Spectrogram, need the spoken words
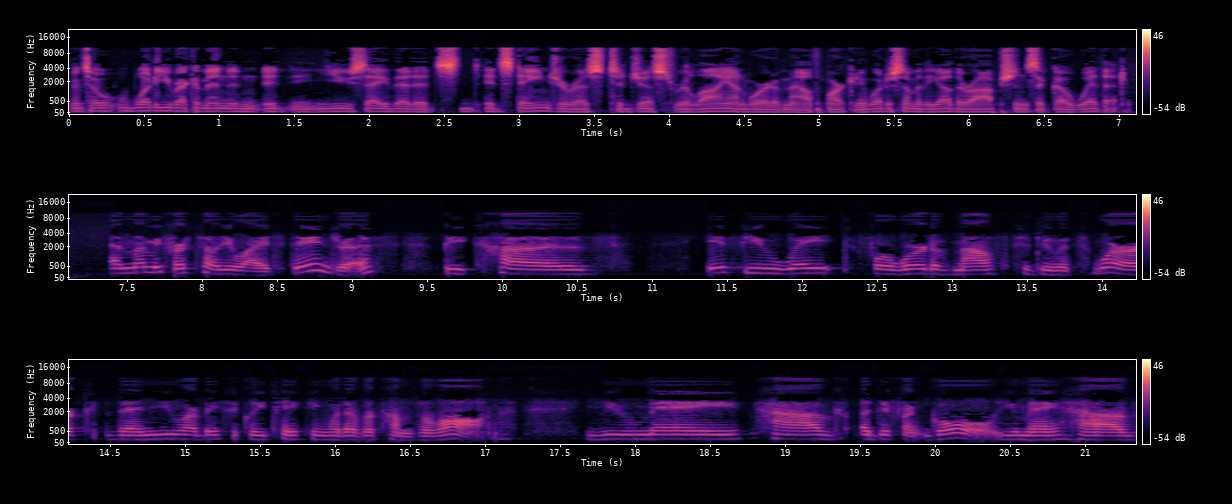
And so, what do you recommend? And you say that it's it's dangerous to just rely on word of mouth marketing. What are some of the other options that go with it? And let me first tell you why it's dangerous. Because if you wait for word of mouth to do its work, then you are basically taking whatever comes along you may have a different goal. You may have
